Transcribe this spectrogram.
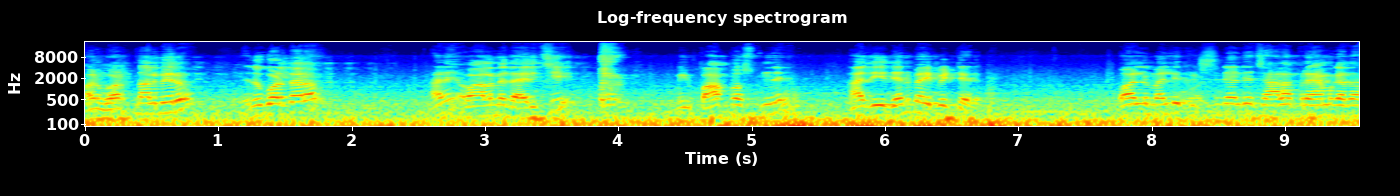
మరి కొడుతున్నారు మీరు? ఎందుకు కొడతారు? అని వాళ్ళ మీద అరిచి మీకు పాపం వస్తుంది. అది ఇది అని భయపెట్టాడు. వాళ్ళు మళ్ళీ కృష్ణుడు అంటే చాలా ప్రేమ కదా.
